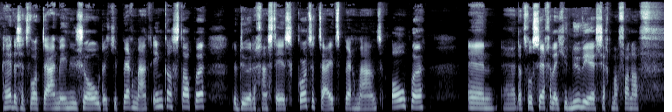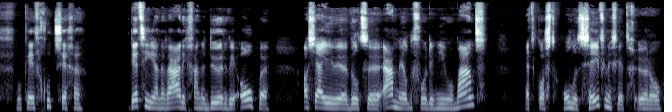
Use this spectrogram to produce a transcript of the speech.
Dus het wordt daarmee nu zo dat je per maand in kan stappen. De deuren gaan steeds korte tijd per maand open. En uh, dat wil zeggen dat je nu weer, zeg maar vanaf, moet ik even goed zeggen, 13 januari gaan de deuren weer open. Als jij je wilt uh, aanmelden voor de nieuwe maand. Het kost 147 euro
